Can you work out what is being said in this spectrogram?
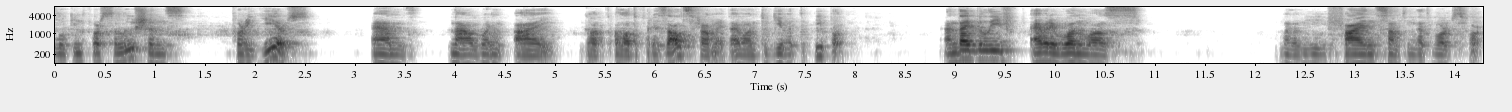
looking for solutions for years. And now when i got a lot of results from it. I want to give it to people. And I believe everyone was when we find something that works for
